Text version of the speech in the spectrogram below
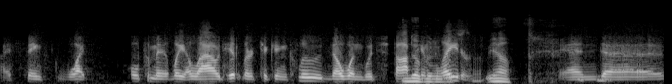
I think, what ultimately allowed Hitler to conclude no one would stop Nobody him later. Stop. Yeah. And uh,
